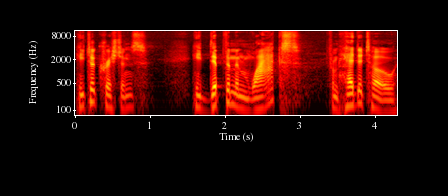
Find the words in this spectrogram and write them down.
he took Christians, he dipped them in wax from head to toe,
